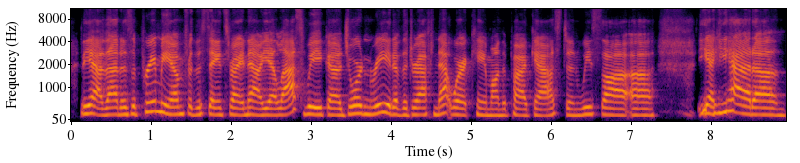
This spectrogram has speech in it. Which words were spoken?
yeah, that is a premium for the Saints right now. Yeah, last week uh, Jordan Reid of the Draft Network came on the podcast, and we saw, uh, yeah, he had um,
